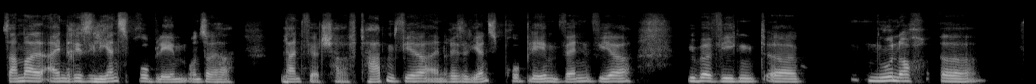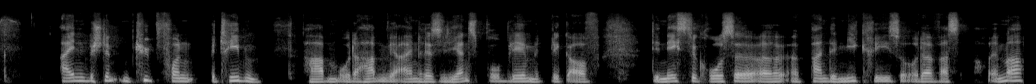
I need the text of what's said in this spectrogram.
sag mal, ein Resilienzproblem unserer Landwirtschaft? Haben wir ein Resilienzproblem, wenn wir überwiegend äh, nur noch äh, einen bestimmten Typ von Betrieben haben oder haben wir ein Resilienzproblem mit Blick auf die nächste große äh, Pandemiekrise oder was auch immer,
